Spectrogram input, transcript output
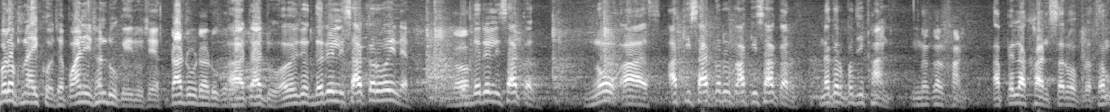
બરફ નાખ્યો છે. પાણી ઠંડુ કર્યું છે. ટાટું ટાટું હા ટાટું હવે જો દરેલી સાકર હોય ને દરેલી સાકર. નો આખી સાકર હોય તો આખી સાકર નગર પછી ખાંડ. નગર ખાંડ. આ પેલા ખાંડ સર્વપ્રથમ.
